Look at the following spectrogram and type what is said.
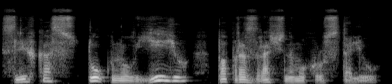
слегка стукнул ею по прозрачному хрусталю.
